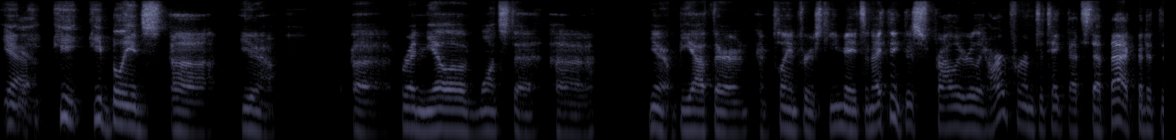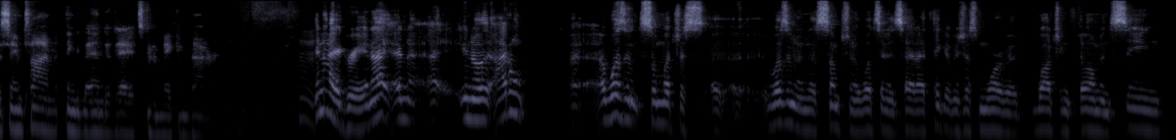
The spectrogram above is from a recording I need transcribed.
yeah, he, he, he bleeds, uh, you know, uh, red and yellow and wants to, uh, you know, be out there and, and, playing for his teammates. And I think this is probably really hard for him to take that step back. But at the same time, I think at the end of the day, it's going to make him better. Mm-hmm. hmm. and I agree. And I and I, you know, I don't. I, wasn't so much a. it wasn't an assumption of what's in his head. I think it was just more of a watching film and seeing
